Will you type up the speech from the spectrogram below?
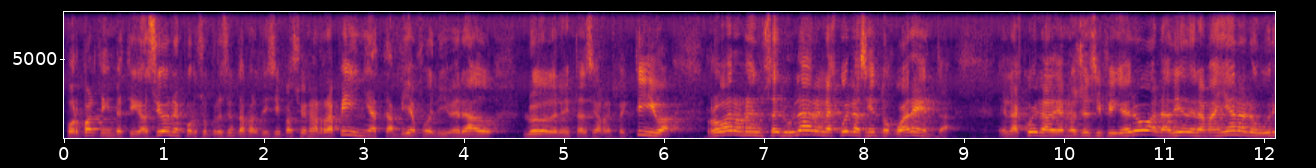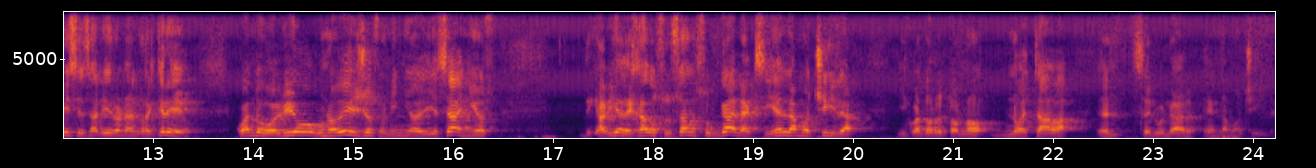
por parte de investigaciones por su presunta participación en rapiñas, también fue liberado luego de la instancia respectiva. Robaron un celular en la escuela 140. En la escuela de Anoyes y Figueroa, a las 10 de la mañana, los gurises salieron al recreo. Cuando volvió uno de ellos, un niño de 10 años, había dejado su Samsung Galaxy en la mochila y cuando retornó no estaba el celular en la mochila.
